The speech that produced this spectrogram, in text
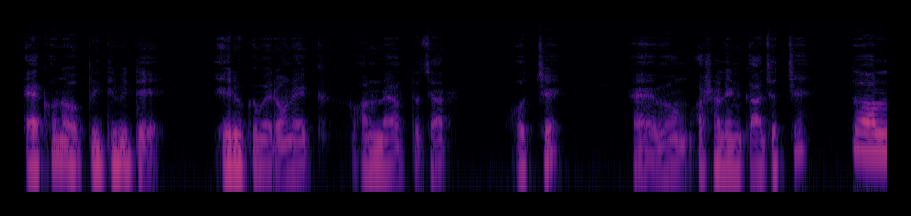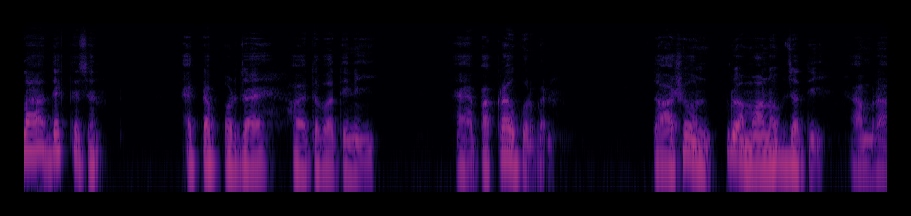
এখনও পৃথিবীতে এরকমের অনেক অন্যায় অত্যাচার হচ্ছে এবং অশালীন কাজ হচ্ছে। তো আল্লাহ দেখতেছেন। একটা পর্যায়ে হয়তোবা তিনি পাকড়াও করবেন। তো আসুন পুরা মানবজাতি আমরা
